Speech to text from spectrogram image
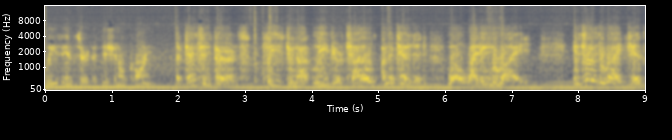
Please insert additional coin. Attention parents, please do not leave your child unattended while riding the ride. Enjoy the ride, kids.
